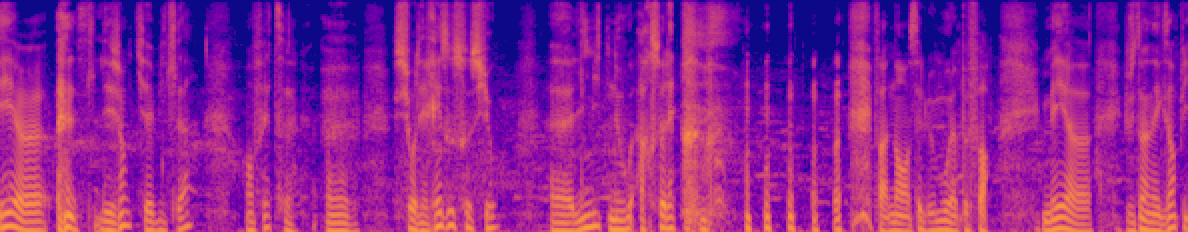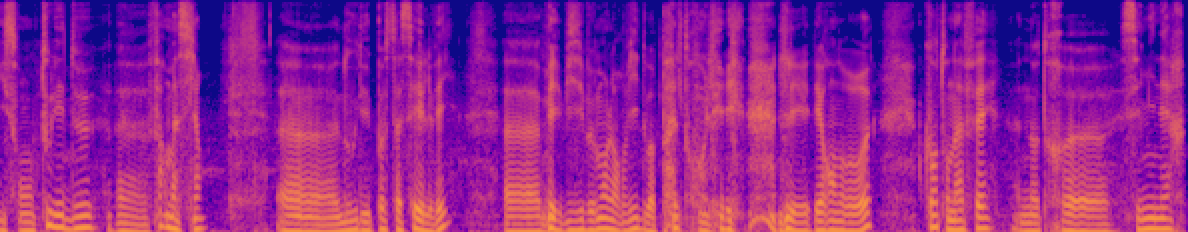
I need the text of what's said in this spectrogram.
Et euh, les gens qui habitent là, en fait, euh, sur les réseaux sociaux, limite nous harcelaient. enfin non, c'est le mot un peu fort. Mais euh, je vous donne un exemple, ils sont tous les deux euh, pharmaciens, euh, d'où des postes assez élevés. mais visiblement leur vie ne doit pas trop les, les, rendre heureux. Quand on a fait notre séminaire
